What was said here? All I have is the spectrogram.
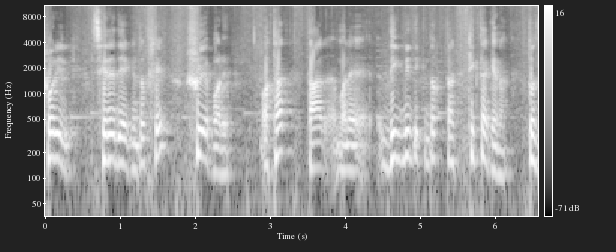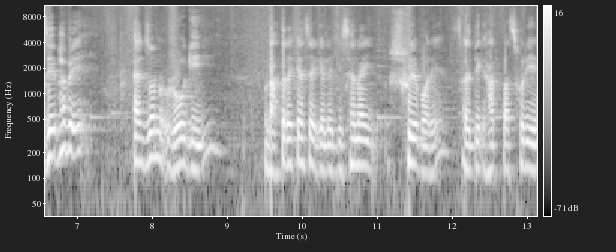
শরীর ছেড়ে দিয়ে কিন্তু সে শুয়ে পড়ে। অর্থাৎ তার মানে দিক বিদিক কিন্তু তার ঠিক থাকে না। তো যেভাবে একজন রোগী ডাক্তারের কাছে গেলে বিছানায় শুয়ে পড়ে, চারিদিকে হাত পা ছড়িয়ে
